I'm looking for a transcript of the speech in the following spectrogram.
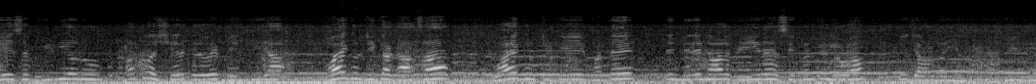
ਇਸ ਵੀਡੀਓ ਨੂੰ ਵੱਧ ਤੋਂ ਵੱਧ ਸ਼ੇਅਰ ਕਰਿਓ, ਇਹ ਬੇਨਤੀ ਆ। ਵਾਹਿਗੁਰੂ ਜੀ ਕਾ ਖਾਲਸਾ, ਵਾਹਿਗੁਰੂ ਜੀ ਕੀ ਫਤਿਹ। ਤੇ ਮੇਰੇ ਨਾਲ ਵੀਰ ਸਿਮਰਨ ਢਿੱਲੋਂ ਆ ਇਹ ਜਾਣਦਾ ਹੀ ਆ। ਜੀ ਜੀ।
